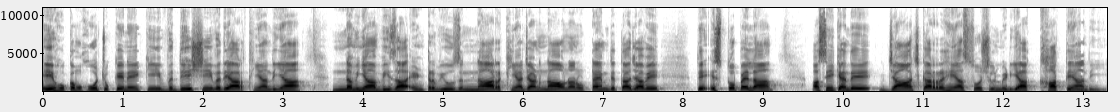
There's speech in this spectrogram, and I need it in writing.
ਇਹ ਹੁਕਮ ਹੋ ਚੁੱਕੇ ਨੇ ਕਿ ਵਿਦੇਸ਼ੀ ਵਿਦਿਆਰਥੀਆਂ ਦੀਆਂ ਨਵੀਆਂ ਵੀਜ਼ਾ ਇੰਟਰਵਿਊਜ਼ ਨਾ ਰੱਖੀਆਂ ਜਾਣ, ਨਾ ਉਹਨਾਂ ਨੂੰ ਟਾਈਮ ਦਿੱਤਾ ਜਾਵੇ। ਤੇ ਇਸ ਤੋਂ ਪਹਿਲਾਂ ਅਸੀਂ ਕਹਿੰਦੇ ਜਾਂਚ ਕਰ ਰਹੇ ਹਾਂ ਸੋਸ਼ਲ ਮੀਡੀਆ ਖਾਤਿਆਂ ਦੀ।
